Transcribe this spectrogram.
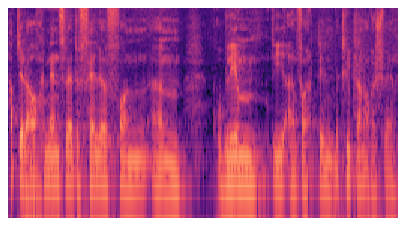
habt ihr da auch nennenswerte Fälle von ähm, Problemen, die einfach den Betrieb dann auch erschweren?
